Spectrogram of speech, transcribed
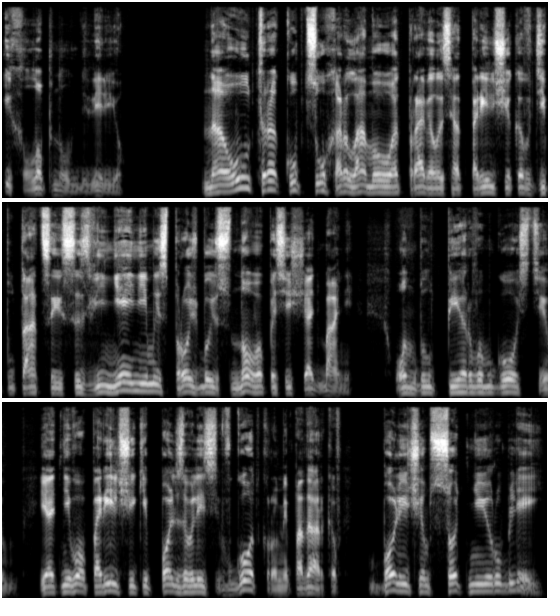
и хлопнул дверью. На утро купцу Харламову отправилась от парильщиков депутации с извинением и с просьбой снова посещать бани. Он был первым гостем, и от него парильщики пользовались в год, кроме подарков, более чем сотни рублей.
